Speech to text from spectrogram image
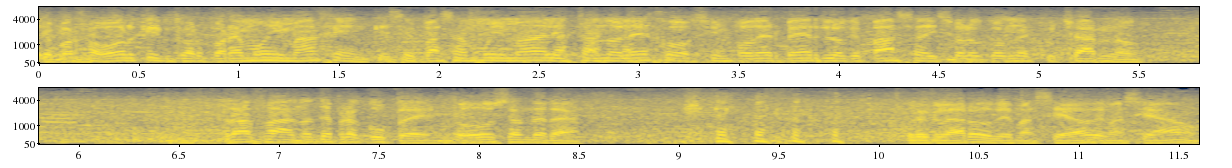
que por favor que incorporemos imagen, que se pasa muy mal estando lejos, sin poder ver lo que pasa y solo con escucharnos. Rafa, no te preocupes. Todo se andará. Pero claro, demasiado, demasiado.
